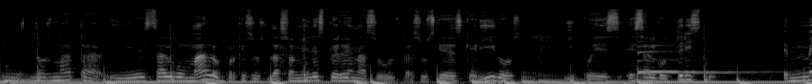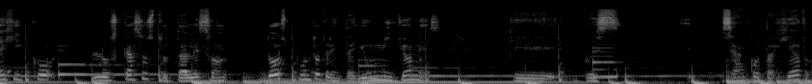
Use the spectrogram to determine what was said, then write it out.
mm, los mata y es algo malo porque las familias pierden a, sus, a sus queridos y pues es algo triste. En México los casos totales son 2.31 millones que pues se han contagiado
